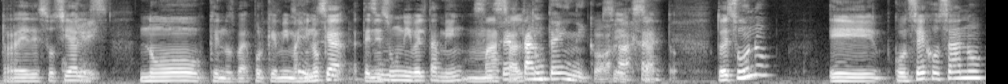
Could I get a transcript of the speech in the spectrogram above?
redes sociales. No que nos va, porque me imagino que tenés un nivel también más ser alto. tan técnico. Exacto. Entonces, uno, eh, consejo sano,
